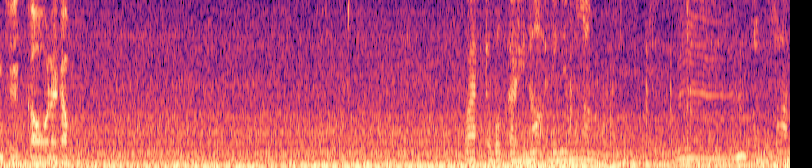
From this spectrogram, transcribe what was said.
ำคือเก่านะครับ วัดกระบอกไก่เนาะอยู่ในเมือง อืมอ่อนซ่อน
